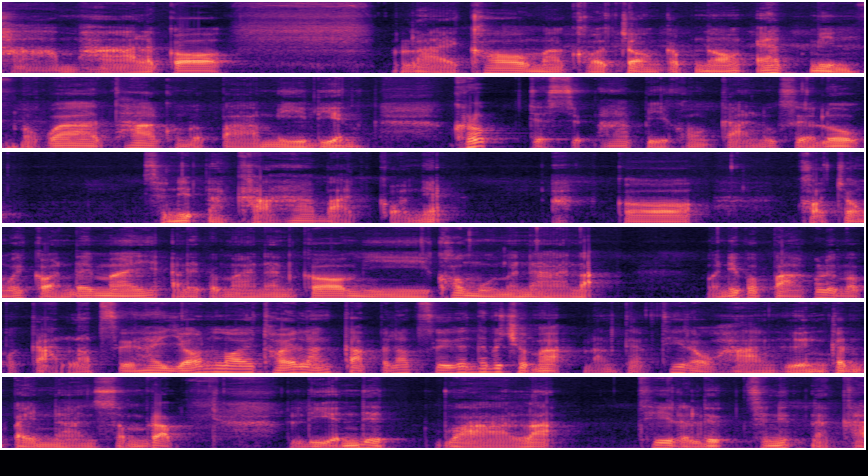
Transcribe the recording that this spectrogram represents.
ถามหาแล้วก็ หลายเข้ามาขอจองกับน้องแอดมิน บอกว่าถ้าคุณป้าปามีเหรียญครบ 75 ปีของการลูกเสือโลก ชนิดราคา 5 บาทก่อนเนี่ยก็ขอจองไว้ก่อนได้ไหมอะไรประมาณนั้นก็มีข้อมูลมานานละวันนี้ปาปาก็เลยมาประกาศรับซื้อให้ย้อนรอยถอยหลังกลับไปรับซื้อกันท่านผู้ชมฮะหลังจากที่เราห่างเหินกันไปนานสำหรับเหรียญเด็ดวาระที่ระลึกชนิดราคา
